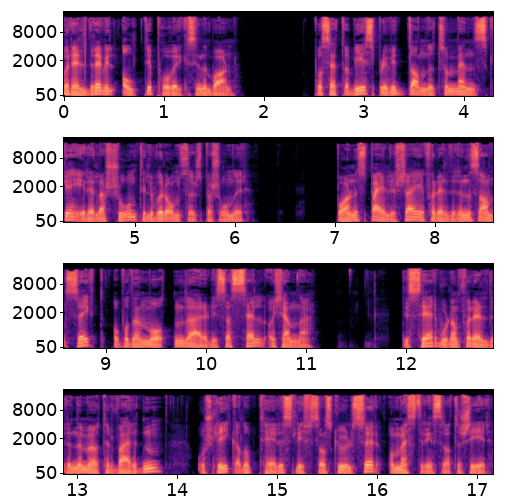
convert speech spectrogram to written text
Foreldre vil alltid påvirke sine barn. På sett og vis blir vi dannet som menneske i relasjon til våre omsorgspersoner. Barnet speiler seg i foreldrenes ansikt, og på den måten lærer de seg selv å kjenne. De ser hvordan foreldrene møter verden, og slik adopteres livsanskuelser og mestringsstrategier.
